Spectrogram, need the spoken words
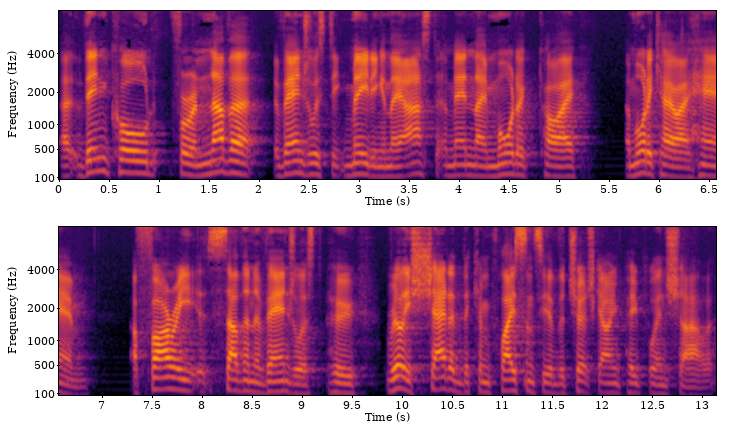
uh, then called for another evangelistic meeting and they asked a man named Mordecai, uh, Mordecai Ham, a fiery southern evangelist who really shattered the complacency of the church going people in Charlotte.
